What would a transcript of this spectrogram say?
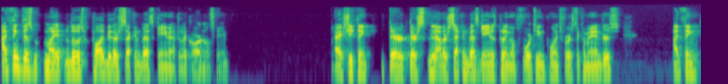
I think this might those probably be their second best game after the Cardinals game. I actually think their their now their second best game is putting up 14 points versus the Commanders. I think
